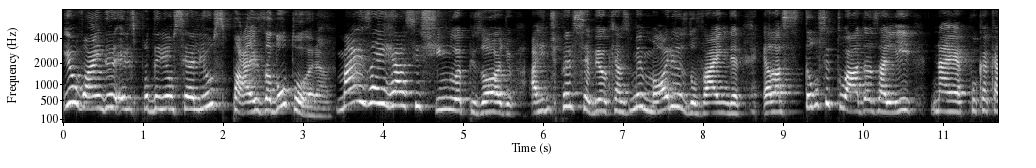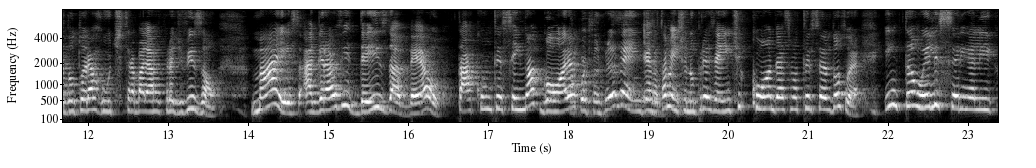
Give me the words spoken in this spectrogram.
e o Winder, eles poderiam ser ali os pais da doutora. Mas aí, reassistindo o episódio, a gente percebeu que as memórias do Winder, elas estão situadas ali na época que a doutora Ruth trabalhava para a divisão. Mas a gravidez da Bel tá acontecendo agora acontecendo presente. Exatamente, no presente com a 13 terceira doutora. Então, eles serem ali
